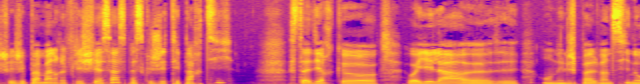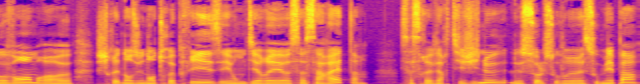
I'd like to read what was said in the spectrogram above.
J'ai pas mal réfléchi à ça. C'est parce que j'étais partie. C'est-à-dire que, vous voyez là, euh, on est pas le 26 novembre, euh, je serais dans une entreprise et on me dirait euh, ça s'arrête. Ça serait vertigineux, le sol s'ouvrirait sous mes pas.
